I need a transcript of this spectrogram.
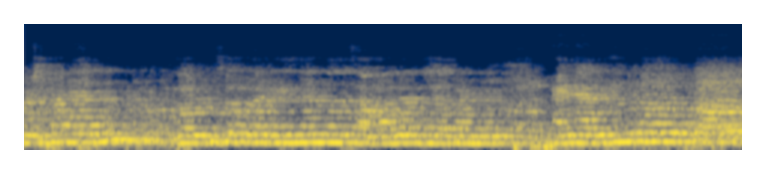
కృష్ణ గారు గౌరవ సభ్యులు అడిగిన సమాధానం చెప్పండి. ఆయన అడిగిన తర్వాత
